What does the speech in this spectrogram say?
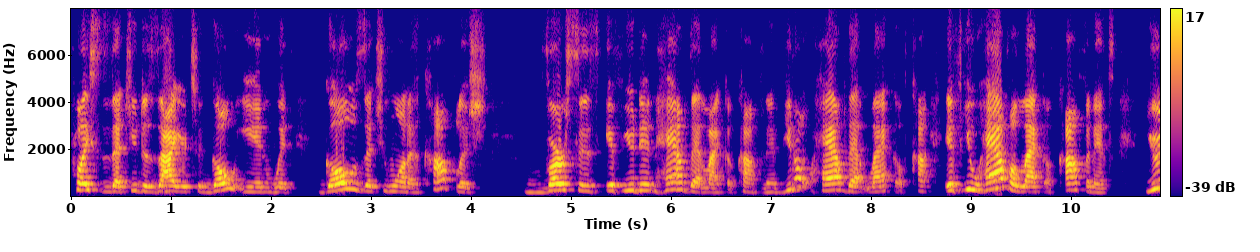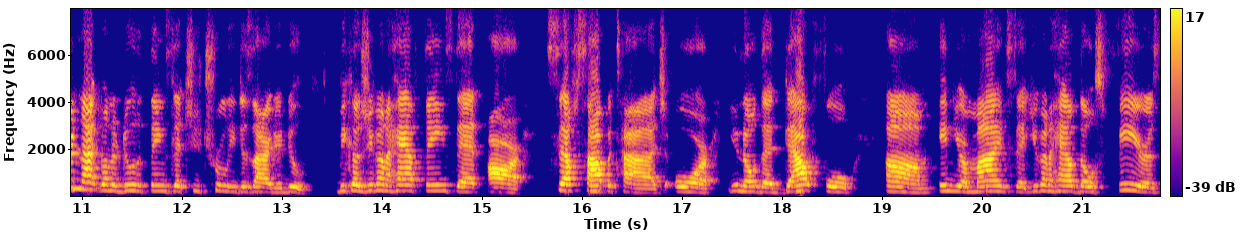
places that you desire to go in with goals that you want to accomplish versus if you didn't have that lack of confidence. If you don't have that lack of con- if you have a lack of confidence you're not going to do the things that you truly desire to do because you're going to have things that are self-sabotage or you know the doubtful um in your mindset. You're going to have those fears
